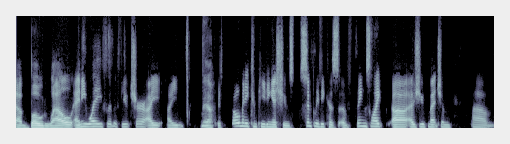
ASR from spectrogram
uh, bode well anyway for the future. I, I, yeah, there's so many competing issues simply because of things like, uh, as you've mentioned, um,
